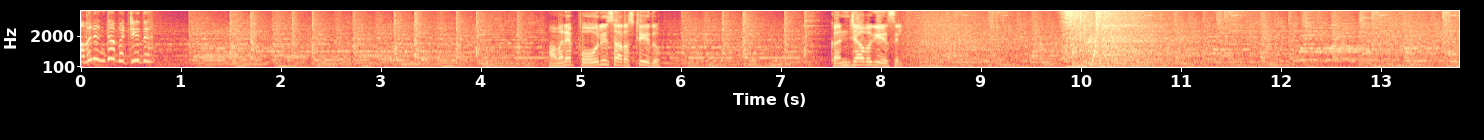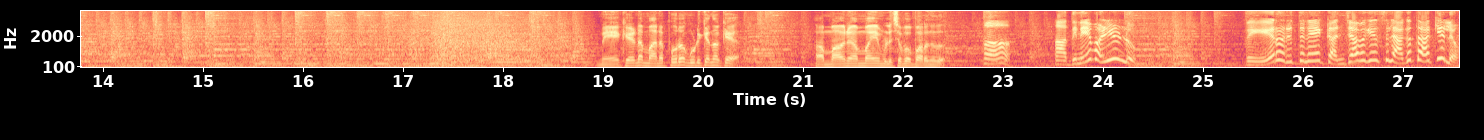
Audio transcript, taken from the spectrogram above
അവനെന്താ പറ്റിയത്? അവനെ പോലീസ് അറസ്റ്റ് ചെയ്തു. കഞ്ചാവ് കേസിൽ. മേഘയുടെ മനഃപൂർവം കുടിക്കുന്നൊക്കെ അമ്മാവനും അമ്മയും വിളിച്ചപ്പോ പറഞ്ഞത്. ആ അതിനേ വഴിയുള്ളൂ. വേറൊരുത്തനെ കഞ്ചാവ് കേസിൽ അകത്താക്കിയല്ലോ.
